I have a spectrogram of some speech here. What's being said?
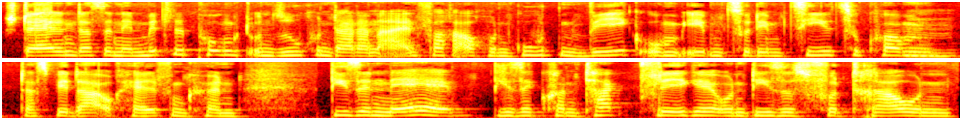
stellen das in den Mittelpunkt und suchen da dann einfach auch einen guten Weg, um eben zu dem Ziel zu kommen, mhm. dass wir da auch helfen können. Diese Nähe, diese Kontaktpflege und dieses Vertrauen,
